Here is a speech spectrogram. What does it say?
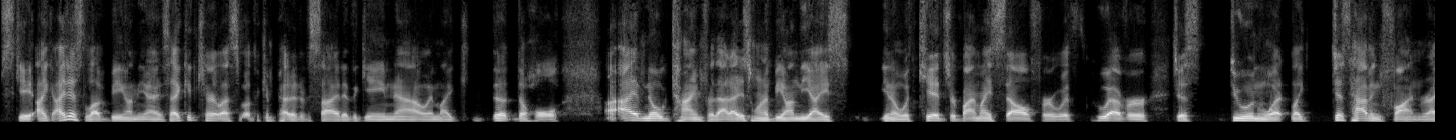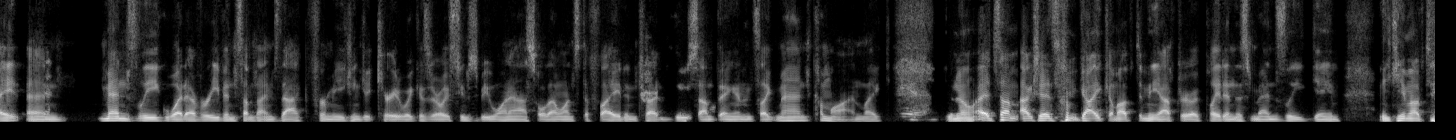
skate. Like I just love being on the ice. I could care less about the competitive side of the game now, and like the the whole. I I have no time for that. I just want to be on the ice you know with kids or by myself or with whoever just doing what like just having fun right and men's league whatever even sometimes that for me can get carried away because there always seems to be one asshole that wants to fight and try to do something and it's like man come on like Yeah. you know i had some actually I had some guy come up to me after i played in this men's league game and he came up to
